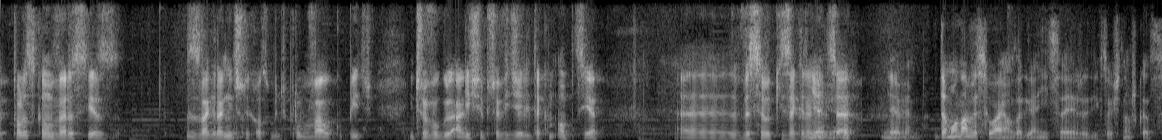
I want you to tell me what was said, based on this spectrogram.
y, polską wersję z, z zagranicznych osób będzie próbowało kupić i czy w ogóle Alicie przewidzieli taką opcję y, wysyłki za granicę. Nie wiem. Demona wysyłają za granicę, jeżeli ktoś na przykład,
